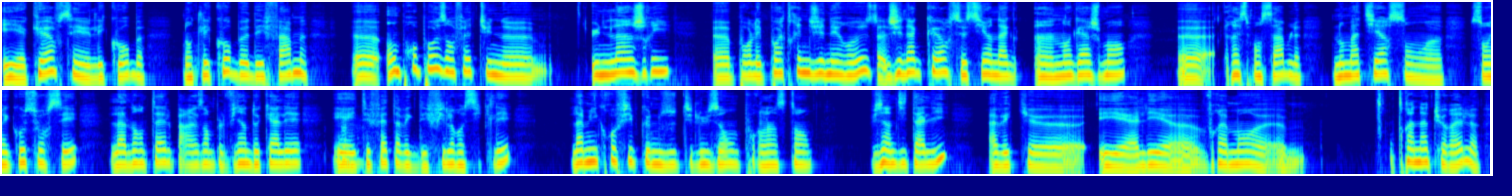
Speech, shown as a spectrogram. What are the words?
Et curve, c'est les courbes. Donc les courbes des femmes. Euh, on propose en fait une, une lingerie euh, pour les poitrines généreuses. Jenna Curve, aussi un, un engagement euh, responsable. Nos matières sont, euh, sont éco-sourcées. La dentelle, par exemple, vient de Calais et a Mhm. été faite avec des fils recyclés. La microfibre que nous utilisons pour l'instant vient d'Italie avec euh, et elle est euh, vraiment euh, très naturelle.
